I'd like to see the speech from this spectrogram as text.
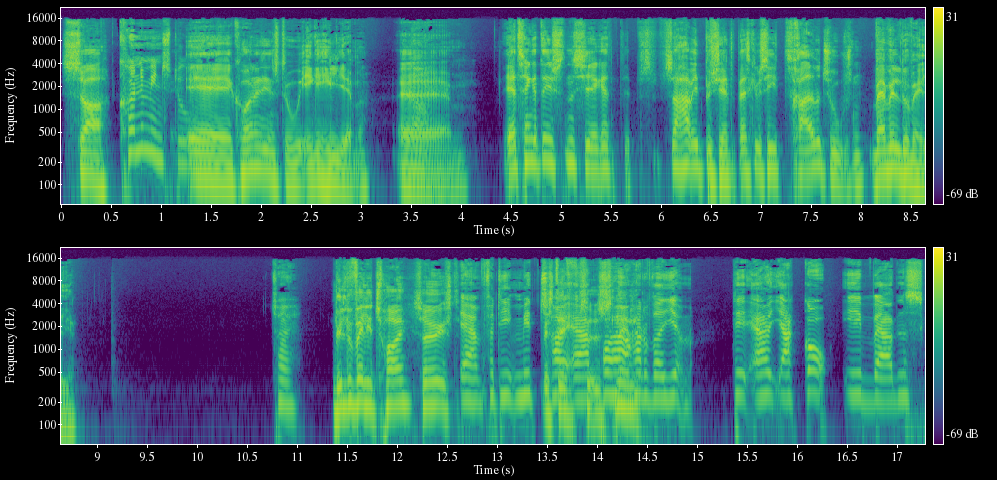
Så Kun i min stue. øh, kun i din stue, ikke hele hjemmet. Øh, jeg tænker, det er sådan cirka, så har vi et budget, hvad skal vi sige, 30.000. Hvad vil du vælge? Tøj. Vil du vælge tøj, seriøst? Ja, fordi mit Hvis tøj det er er... Prøv at en- har du været hjem? Det er... Jeg går i verdens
